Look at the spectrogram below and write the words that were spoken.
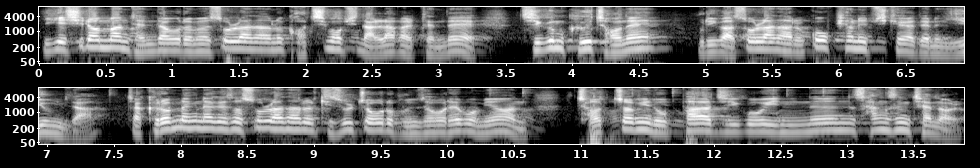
이게 실현만 된다 그러면 솔라나는 거침없이 날아갈 텐데 지금 그 전에 우리가 솔라나를 꼭 편입시켜야 되는 이유입니다. 자, 그런 맥락에서 솔라나를 기술적으로 분석을 해보면 저점이 높아지고 있는 상승 채널,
